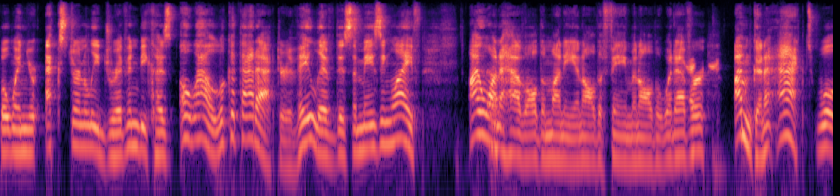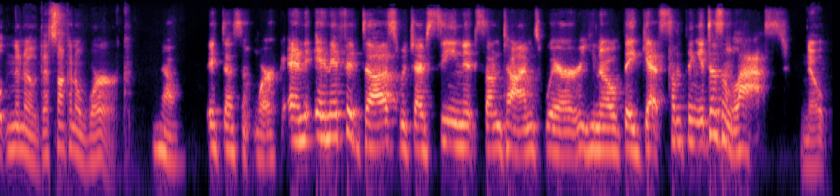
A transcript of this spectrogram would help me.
But when you're externally driven because, oh, wow, look at that actor. They live this amazing life. I want to have all the money and all the fame and all the whatever. I'm going to act. Well, no, no, that's not going to work. No, it doesn't work. And and if it does, which I've seen it sometimes where, you know, they get something, it doesn't last. Nope.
